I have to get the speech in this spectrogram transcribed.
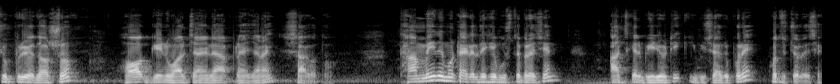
সুপ্রিয় দর্শক, হক গ্রিন ওয়াল চ্যানেলে আপনাকে জানাই স্বাগত। থামমেইল এবং টাইটেল দেখে বুঝতে পেরেছেন আজকের ভিডিওটি কী বিষয়ের উপরে হতে চলেছে।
